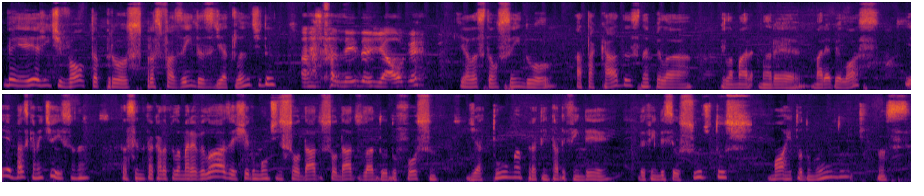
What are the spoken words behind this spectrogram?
Bem, aí a gente volta pros, pras fazendas de Atlântida, As fazendas de alga. que elas estão sendo atacadas, né, pela, pela mar- maré, maré veloz. E basicamente é isso, né? Tá sendo atacada pela maré veloz, aí chega um monte de soldados, soldados lá do, do fosso de Atuma para tentar defender, defender seus súditos. Morre todo mundo. Nossa,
